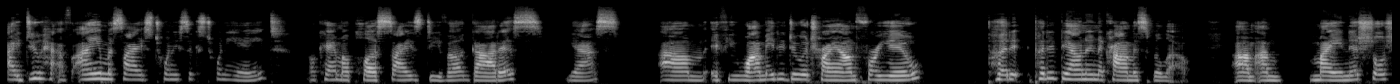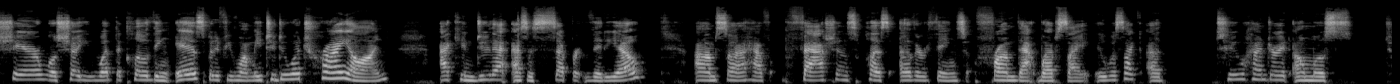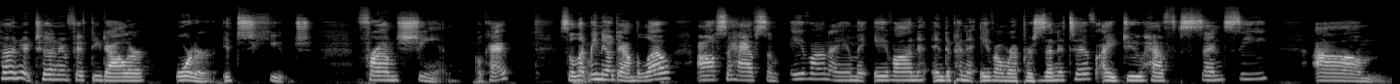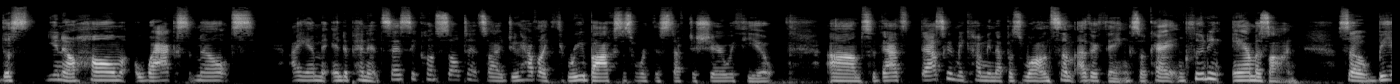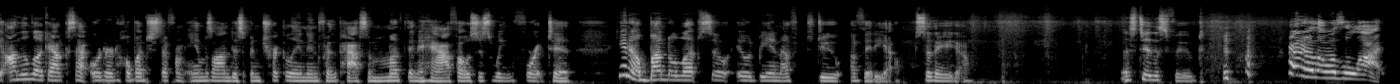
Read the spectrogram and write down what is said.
I do have, I am a size 26, 28. Okay, I'm a plus size diva, goddess. Yes. Um, if you want me to do a try on for you, put it, put it down in the comments below. Um, I'm, my initial share will show you what the clothing is, but if you want me to do a try on, I can do that as a separate video. Um, so I have fashions plus other things from that website. It was like a 200, almost 200, $250 order. It's huge from Shein. Okay. So let me know down below. I also have some Avon. I am an Avon independent Avon representative. I do have Scentsy, um, this, you know, home wax melts I am an independent Scentsy consultant, so I do have like three boxes worth of stuff to share with you. Um, so that's that's going to be coming up as well, and some other things, okay, including Amazon. So be on the lookout because I ordered a whole bunch of stuff from Amazon that's been trickling in for the past a month and a half. I was just waiting for it to, you know, bundle up so it would be enough to do a video. So there you go. Let's do this food. I know that was a lot.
